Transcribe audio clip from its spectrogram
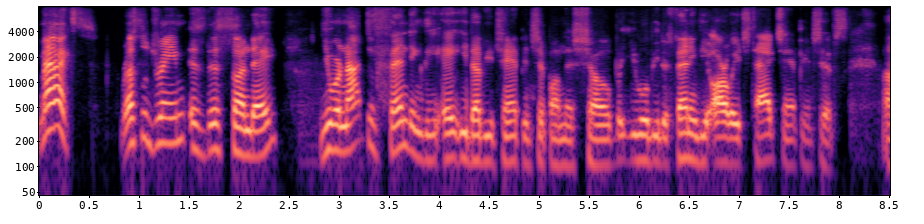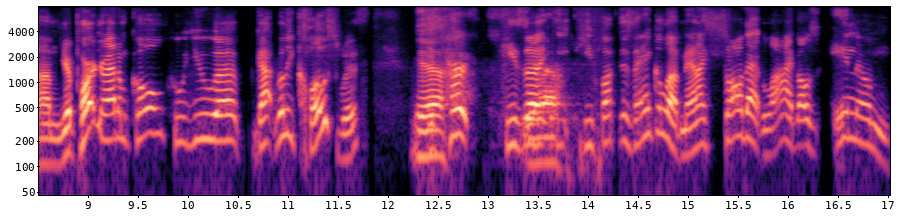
Max, WrestleDream is this Sunday. You are not defending the AEW championship on this show, but you will be defending the ROH Tag Championships. Um, your partner Adam Cole, who you uh, got really close with, yeah, hurt. He's uh yeah. he, he, fucked his ankle up, man. I saw that live. I was in um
